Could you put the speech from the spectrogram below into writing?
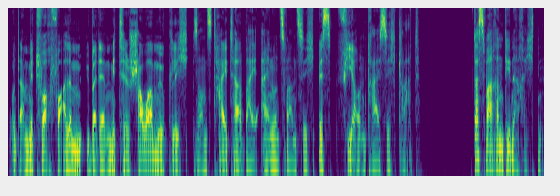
und am Mittwoch vor allem über der Mitte Schauer möglich, sonst heiter bei 21 bis 34 Grad. Das waren die Nachrichten.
